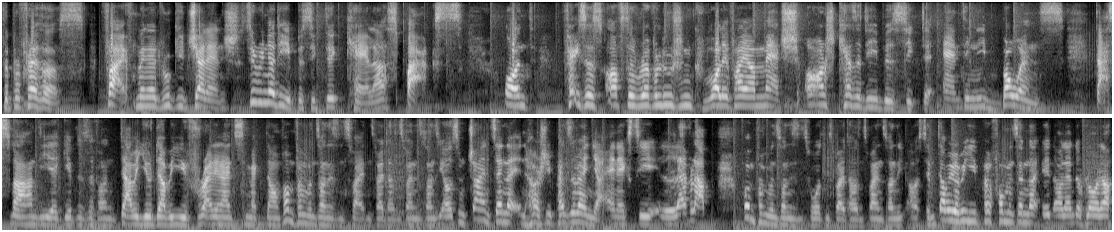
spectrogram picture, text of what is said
The Professors 5-Minute Rookie Challenge. Serena Deep besiegte Kayla Sparks. Und Faces of the Revolution Qualifier Match. Orange Cassidy besiegte Anthony Bowens. Das waren die Ergebnisse von WWE Friday Night SmackDown vom 25.02.2022 aus dem Giant Center in Hershey, Pennsylvania. NXT Level Up vom 25.02.2022 aus dem WWE Performance Center in Orlando, Florida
